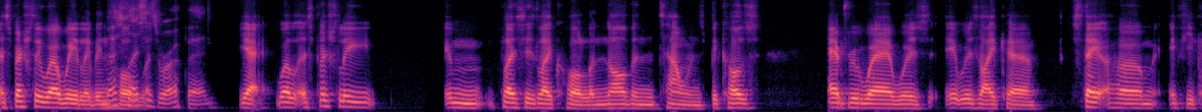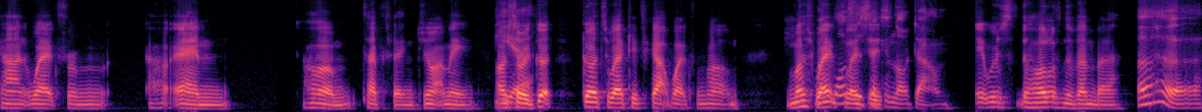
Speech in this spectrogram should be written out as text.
especially where we live in Most Hull. places were open. Yeah, well, especially in places like Hull and northern towns because everywhere was. It was like a stay at home if you can't work from um home type of thing. Do you know what I mean? Oh, sorry, go go to work if you can't work from home. Most When was the second lockdown? It was the whole of November. Uh,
